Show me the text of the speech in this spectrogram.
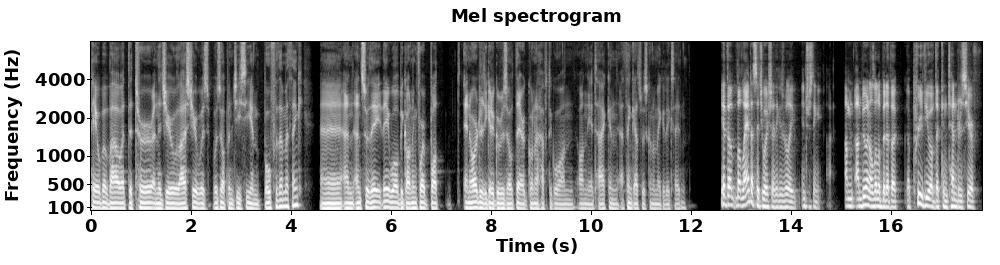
Pello Bilbao at the Tour and the Giro last year was was up in GC in both of them. I think, uh, and and so they they will be gunning for it. But in order to get a good result, they're going to have to go on on the attack, and I think that's what's going to make it exciting. Yeah, the, the Landa situation I think is really interesting. I'm I'm doing a little bit of a, a preview of the contenders here f-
